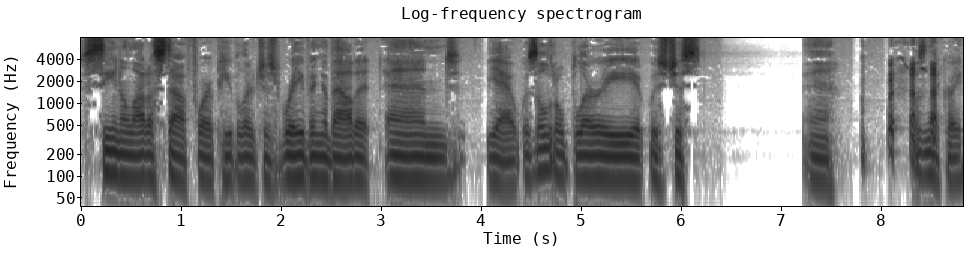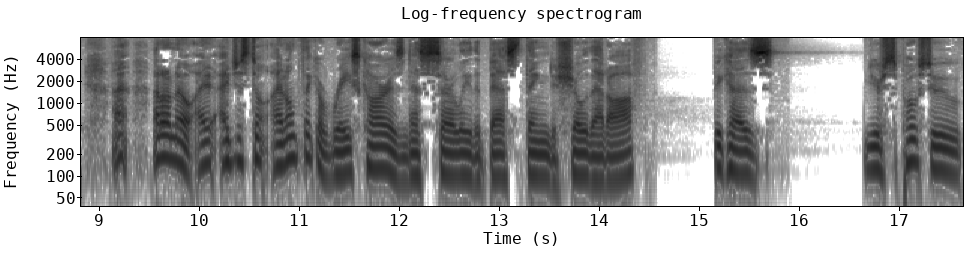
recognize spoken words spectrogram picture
seen a lot of stuff where people are just raving about it, and yeah, it was a little blurry. It was just, eh, wasn't that great? I I don't know. I I just don't. I don't think a race car is necessarily the best thing to show that off because you're supposed to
